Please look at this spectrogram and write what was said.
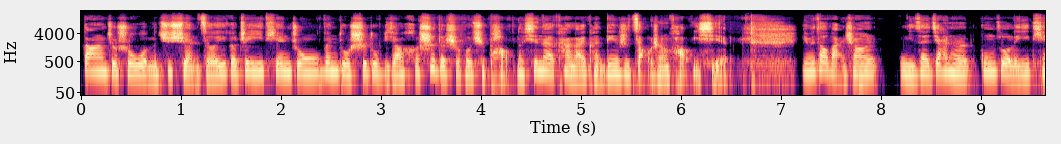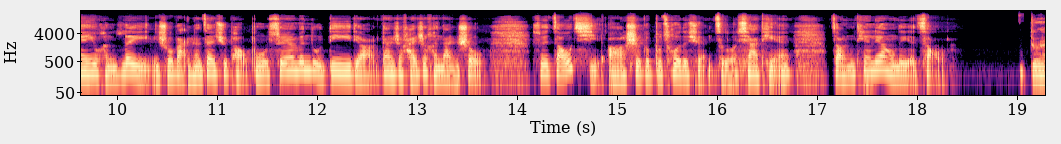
当然就说我们去选择一个这一天中温度湿度比较合适的时候去跑。那现在看来肯定是早上好一些，因为到晚上你再加上工作了一天又很累，你说晚上再去跑步，虽然温度低一点，但是还是很难受。所以早起啊是个不错的选择。夏天早上天亮的也早。对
